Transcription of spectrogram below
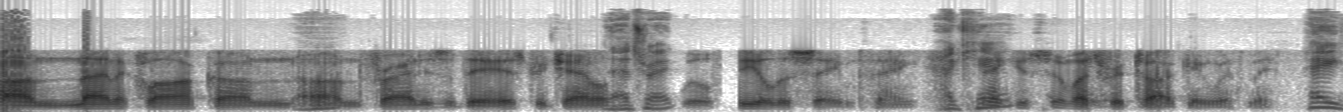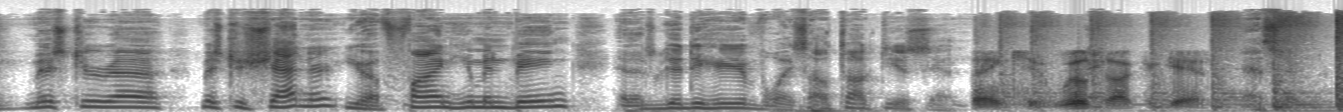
on nine o'clock on on Fridays at the History Channel, That's right. will feel the same thing. I can't- Thank you so much for talking with me. Hey, Mister uh, Mister Shatner, you're a fine human being, and it's good to hear your voice. I'll talk to you soon. Thank you. We'll talk again. Yes, sir.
